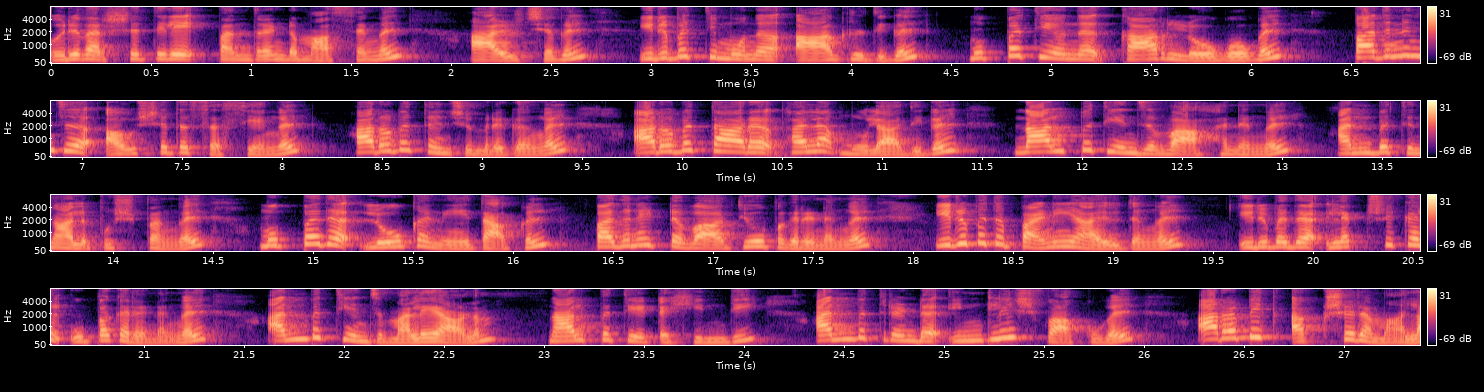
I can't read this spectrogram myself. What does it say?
ഒരു വർഷത്തിലെ പന്ത്രണ്ട് മാസങ്ങൾ ആഴ്ചകൾ ഇരുപത്തിമൂന്ന് ആകൃതികൾ മുപ്പത്തിയൊന്ന് കാർ ലോഗോകൾ പതിനഞ്ച് ഔഷധ സസ്യങ്ങൾ അറുപത്തഞ്ച് മൃഗങ്ങൾ അറുപത്താറ് ഫലമൂലാദികൾ നാൽപ്പത്തിയഞ്ച് വാഹനങ്ങൾ അൻപത്തിനാല് പുഷ്പങ്ങൾ മുപ്പത് ലോക നേതാക്കൾ പതിനെട്ട് വാദ്യോപകരണങ്ങൾ ഇരുപത് പണിയായുധങ്ങൾ ഇരുപത് ഇലക്ട്രിക്കൽ ഉപകരണങ്ങൾ അൻപത്തിയഞ്ച് മലയാളം നാൽപ്പത്തിയെട്ട് ഹിന്ദി അൻപത്തിരണ്ട് ഇംഗ്ലീഷ് വാക്കുകൾ അറബിക് അക്ഷരമാല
